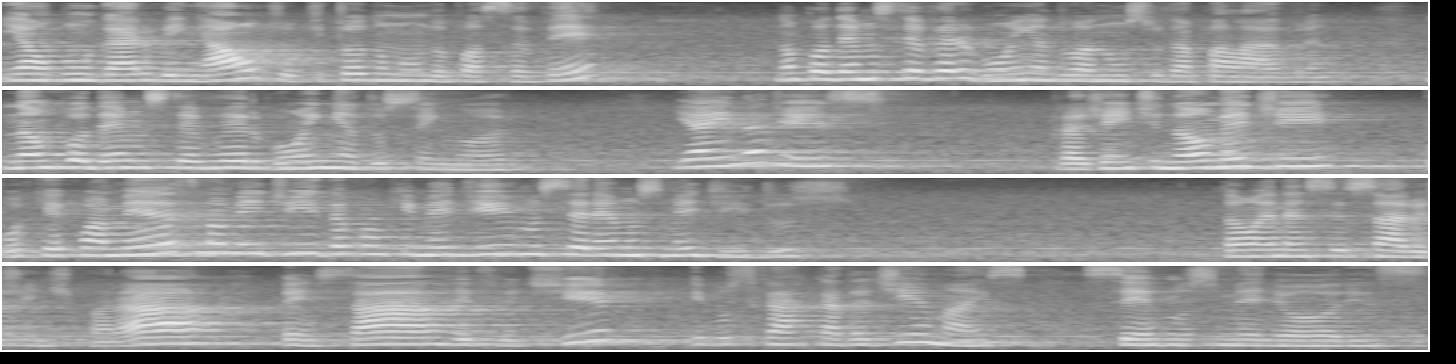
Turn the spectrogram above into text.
em algum lugar bem alto que todo mundo possa ver. Não podemos ter vergonha do anúncio da palavra. Não podemos ter vergonha do Senhor. E ainda diz, para a gente não medir, porque com a mesma medida com que medirmos, seremos medidos. Então é necessário a gente parar, pensar, refletir e buscar cada dia mais sermos melhores.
